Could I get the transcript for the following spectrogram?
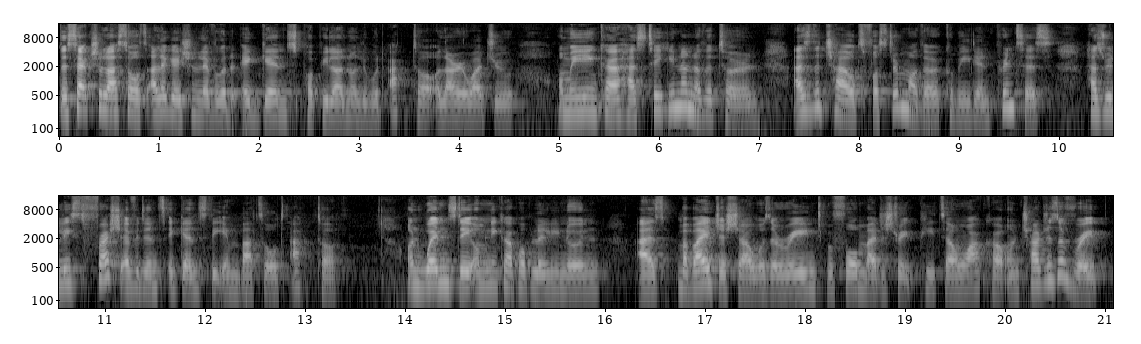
The sexual assault allegation leveled against popular Nollywood actor Olanrewaju Omiyinka has taken another turn as the child's foster mother, comedian Princess, has released fresh evidence against the embattled actor. On Wednesday, Omiyinka, popularly known as Baba Ijesha, was arraigned before Magistrate Peter Nwaka on charges of rape,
